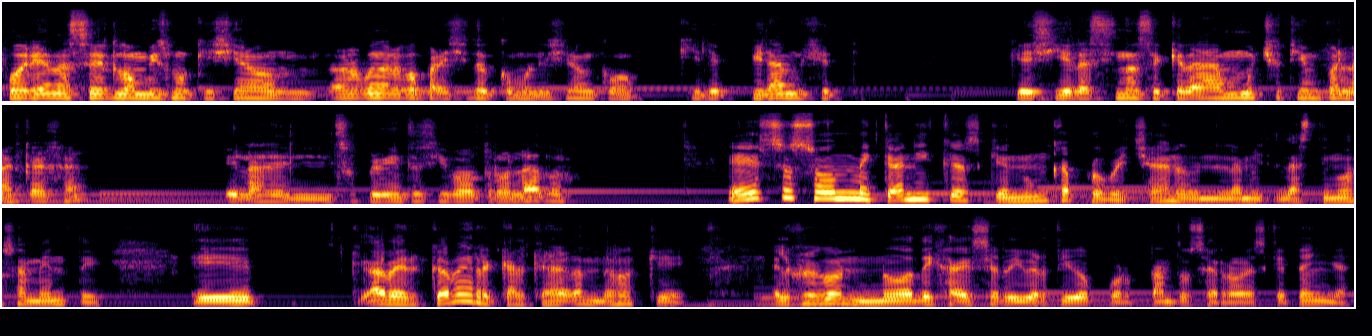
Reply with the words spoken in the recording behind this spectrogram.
podrían hacer lo mismo que hicieron, algo, parecido como lo hicieron Kille- Pyramid Head, que si el asesino se quedaba mucho tiempo en la caja, el, el superviviente se iba a otro lado. Esas son mecánicas que nunca aprovecharon, lastimosamente. Eh, a ver, cabe recalcar, ¿no? Que el juego no deja de ser divertido por tantos errores que tenga.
